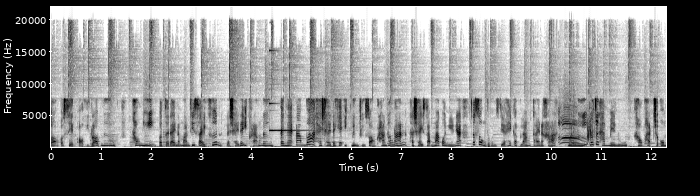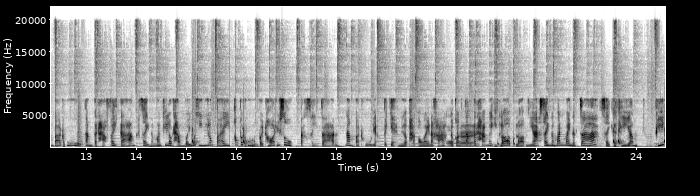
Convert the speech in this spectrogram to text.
กรองเอาเศษออกอีกรอบนึง เท่านี้ก็จะได้น้ำมันที่ใสขึ้น และใช้ได้อีกครั้งหนึ่งแต่แนะนำว่าให้ใช้ได้แค่อีก 1-2 ครั้งเท่านั้น ถ้าใช้ซ้ำมากกว่านี้เนี่ยจะส่งผลเสียให้กับร่างกายนะคะ วันนี้เราจะทำเมนูข้าวผัดชะอมปลาทูตั้งกระทะไฟกลาง ใส่น้ำมันที่เราทำไว้เมื่อกี้นี้ลงไป เอาปลาทูลงไปทอดให้สุกตักใส่จานนำปลาทูเนี่ยไปแกะเนื้อพักเอาไว้นะคะ แล้วก็ตั้งกระทะใหม่อีกรอบรอบเนี้ยใส่น้ำมันใหม่นะจ๊ะใส่กระเทียมพริก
